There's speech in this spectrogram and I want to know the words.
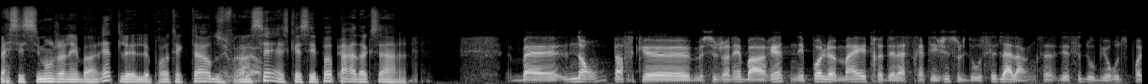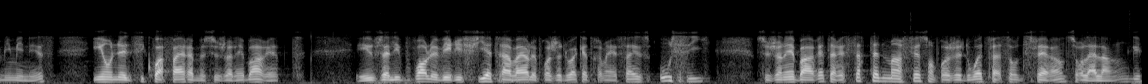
ben, c'est Simon Jolin Barrette, le, protecteur du français. Est-ce que c'est pas paradoxal? Ben non, parce que M. Jolin Barrette n'est pas le maître de la stratégie sur le dossier de la langue. Ça se décide au bureau du premier ministre et on a dit quoi faire à M. Jolin Barrette. Et vous allez pouvoir le vérifier à travers le projet de loi 96 aussi. M. Jolin Barrette aurait certainement fait son projet de loi de façon différente sur la langue,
